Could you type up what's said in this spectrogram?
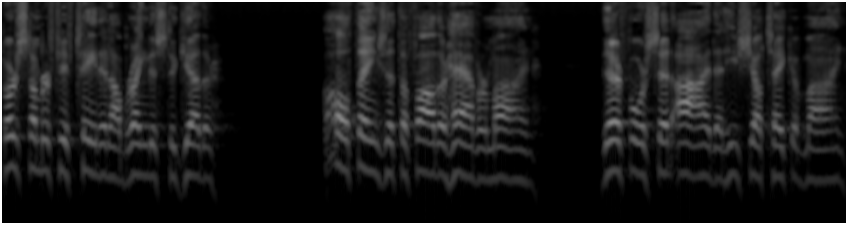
verse number 15, and I'll bring this together. All things that the Father have are mine. Therefore said I that he shall take of mine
